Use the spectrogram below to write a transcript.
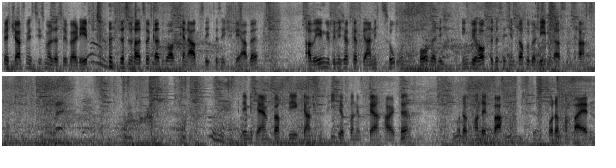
Vielleicht schaffen wir es diesmal, dass er überlebt. Das war zwar gerade überhaupt keine Absicht, dass ich sterbe. Aber irgendwie bin ich auch gerade gar nicht so unfroh, weil ich irgendwie hoffe, dass ich ihn doch überleben lassen kann. Indem ich einfach die ganzen Viecher von ihm fernhalte. Oder von den Wachen. Oder von beiden.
